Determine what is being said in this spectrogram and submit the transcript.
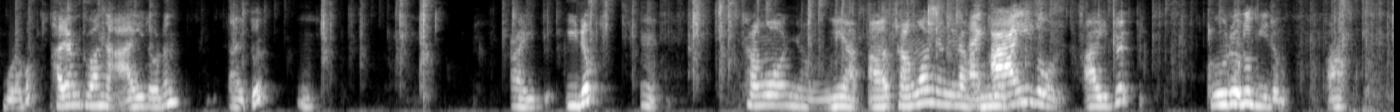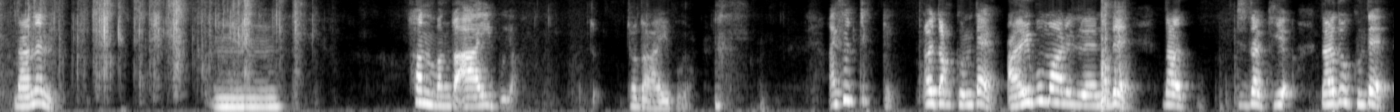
뭐라고? 가장 좋아하는 아이돌은? 아이돌? 응. 아이돌 이름? 응. 장원영이야. 아 장원영이랑 아니. 아이돌. 아이돌 그룹. 그룹. 이름. 아 나는 음전 먼저 아이브요. 저 도 아이브요. 아니 솔직히 아니 나 근데 아이브 말을 했는데 나 진짜 기 나도 근데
